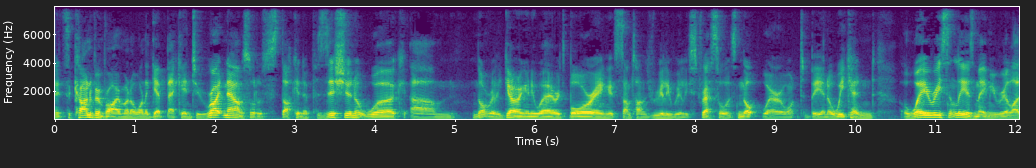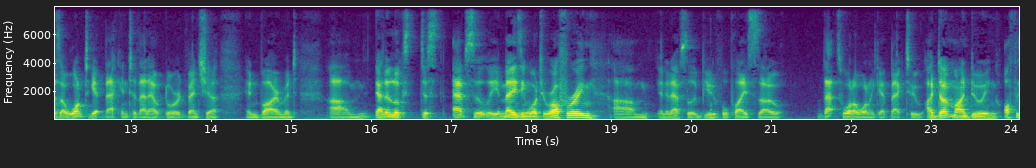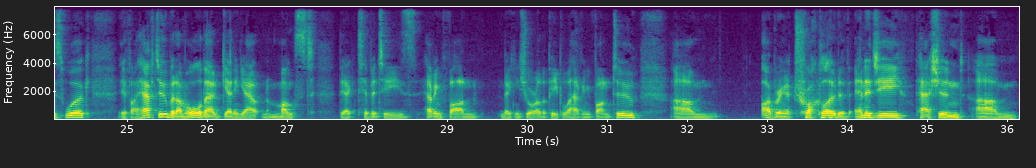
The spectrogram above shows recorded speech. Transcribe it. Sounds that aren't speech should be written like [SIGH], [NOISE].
it's the kind of environment I want to get back into. Right now, I'm sort of stuck in a position at work, um, not really going anywhere. It's boring. It's sometimes really, really stressful. It's not where I want to be. And a weekend away recently has made me realize I want to get back into that outdoor adventure environment. Um, and it looks just absolutely amazing what you're offering um, in an absolutely beautiful place. So that's what I want to get back to. I don't mind doing office work if I have to, but I'm all about getting out and amongst the activities, having fun, making sure other people are having fun too. Um, I bring a truckload of energy, passion. Um,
